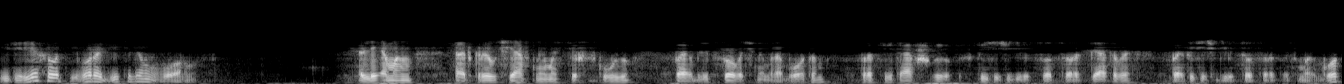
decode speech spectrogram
и переехала к его родителям в Вормс. Лемон открыл частную мастерскую по облицовочным работам, процветавшую с 1945 по 1948 год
